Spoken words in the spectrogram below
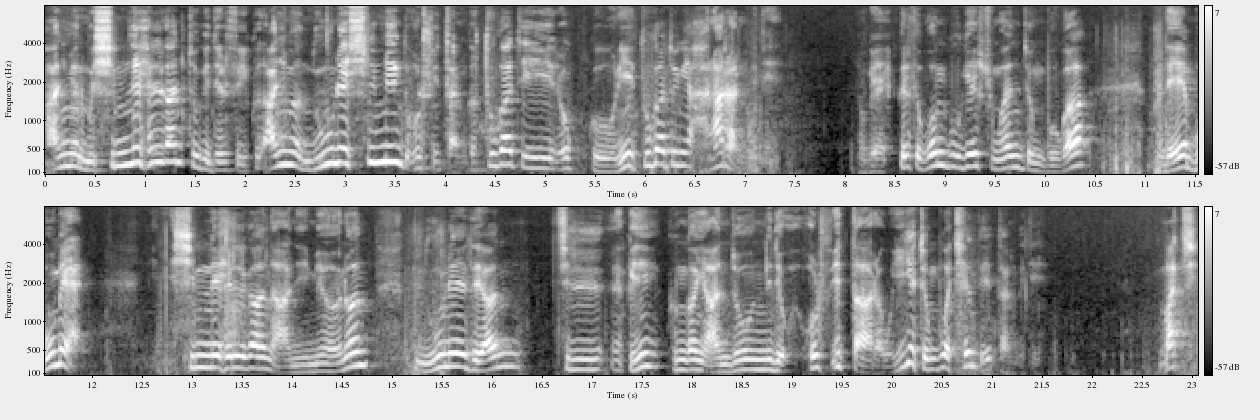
아니면 뭐 심내 혈관 쪽이 될 수 있고 아니면 눈의 실명도 올 수 있다는 거 두 가지 요건이 두 가지 중에 하나라는 거지. 이게 그래서 원국의 흉한 정보가 내 몸에 심내 혈관 아니면은 눈에 대한 질그 건강이 안 좋은 일이 올 수 있다라고 이게 정보가 체현되어 있다는 거지. 마치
